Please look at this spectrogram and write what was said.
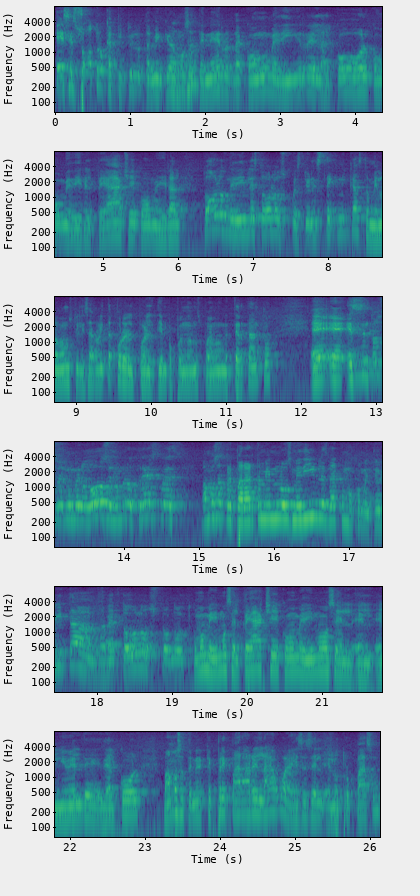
Ese es otro capítulo también que vamos a tener, ¿verdad? Cómo medir el alcohol, cómo medir el pH, cómo medir al todos los medibles, todas las cuestiones técnicas también lo vamos a utilizar. Ahorita por el, por el tiempo pues no nos podemos meter tanto. Eh, eh, ese es entonces el número 2. El número 3 pues vamos a preparar también los medibles, ¿verdad? como comenté ahorita, a ver todos los, cómo medimos el pH, cómo medimos el, el, nivel de, de, alcohol. Vamos a tener que preparar el agua, ese es el, otro paso,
